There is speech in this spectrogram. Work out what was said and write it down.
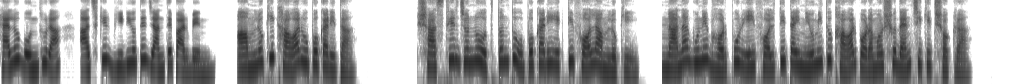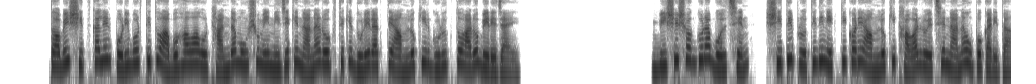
Hello বন্ধুরা, আজকের ভিডিওতে জানতে পারবেন, আমলকি খাওয়ার উপকারিতা। স্বাস্থ্যের জন্য অত্যন্ত উপকারী একটি ফল আমলকি। নানা গুণে ভরপুর এই ফলটি তাই নিয়মিত খাওয়ার পরামর্শ দেন চিকিৎসকরা। তবে শীতকালের পরিবর্তিত আবহাওয়া ও ঠান্ডা মৌসুমে নিজেকে নানা রোগ থেকে দূরে রাখতে আমলকির গুরুত্ব আরও বেড়ে যায়। বিশেষজ্ঞরা বলছেন শীতে প্রতিদিন একটি করে আমলকি খাওয়ার রয়েছে নানা উপকারিতা।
